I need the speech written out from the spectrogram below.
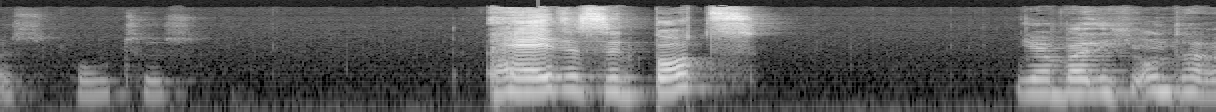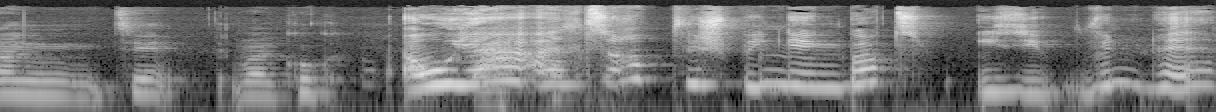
Da ist Otis. Hey, das sind Bots. Ja, weil ich unter Rang 10. Weil guck. Oh ja, als ob wir spielen gegen Bots. Easy win, hä?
